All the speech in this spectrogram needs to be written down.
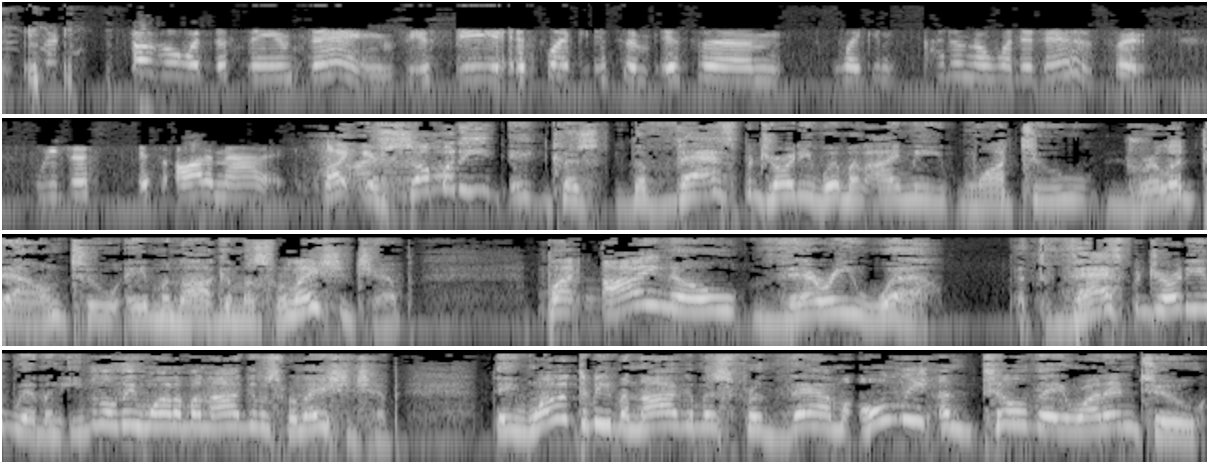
struggle with the same things. You see, it's like it's a it's a like an, I don't know what it is, but we just it's automatic. It's Like if somebody, because the vast majority of women I meet want to drill it down to a monogamous relationship. But I know very well that the vast majority of women, even though they want a monogamous relationship, they want it to be monogamous for them only until they run into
